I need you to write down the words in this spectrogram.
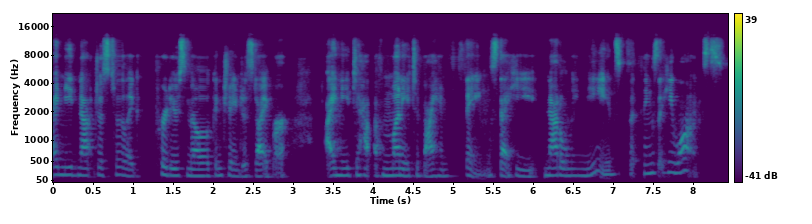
i need not just to like produce milk and change his diaper. I need to have money to buy him things that he not only needs but things that he wants.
